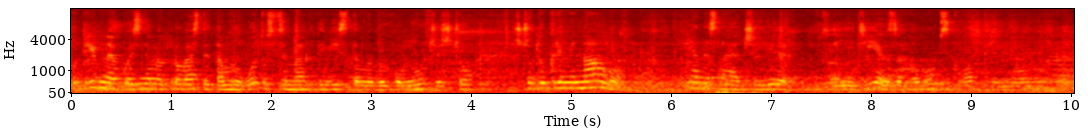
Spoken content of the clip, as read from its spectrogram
потрібно якось з ними провести там роботу з цими активістами, виховну чи що. Щодо криміналу, я не знаю, чи є в її діях загалом склад кримінального.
